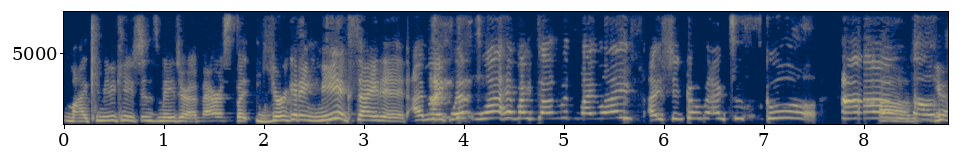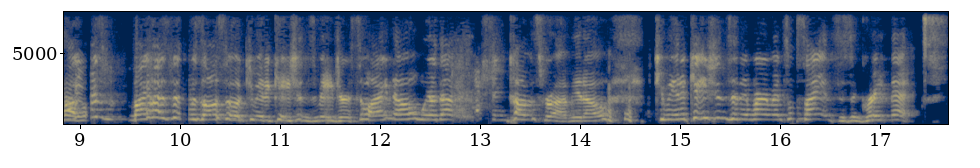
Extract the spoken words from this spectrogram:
my communications major at Marist, but you're getting me excited. I'm like, what, what have I done with my life? I should go back to school. Um, um, you have... my, husband, my husband was also a communications major, so I know where that passion comes from. You know, communications and environmental science is a great mix.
